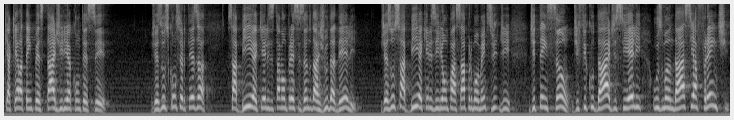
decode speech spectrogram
que aquela tempestade iria acontecer. Jesus com certeza sabia que eles estavam precisando da ajuda dele. Jesus sabia que eles iriam passar por momentos de, de, de tensão, dificuldade, se ele os mandasse à frente.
